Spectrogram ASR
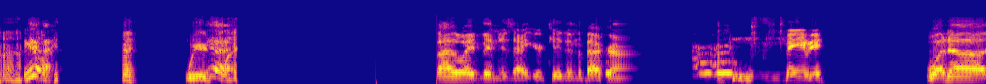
Uh, Yeah. okay. Weird Yeah. flex. By the way, Vin, is that your kid in the background? Maybe. What uh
